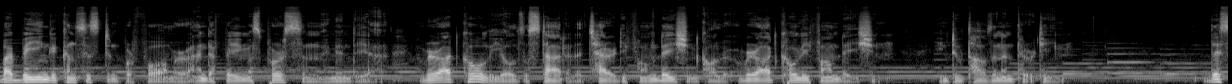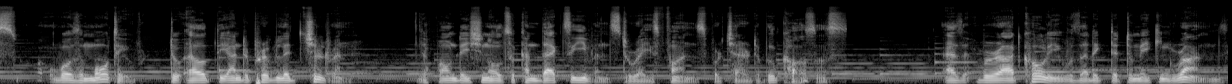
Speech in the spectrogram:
By being a consistent performer and a famous person in India, Virat Kohli also started a charity foundation called Virat Kohli Foundation in 2013. This was a motive to help the underprivileged children. The foundation also conducts events to raise funds for charitable causes. As Virat Kohli was addicted to making runs,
